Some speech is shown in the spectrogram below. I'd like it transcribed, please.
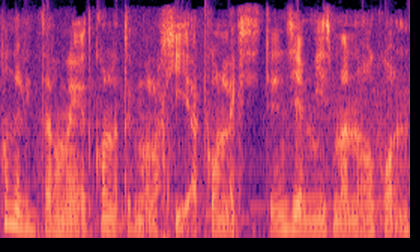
con el internet, con la tecnología, con la existencia misma, ¿no? con,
